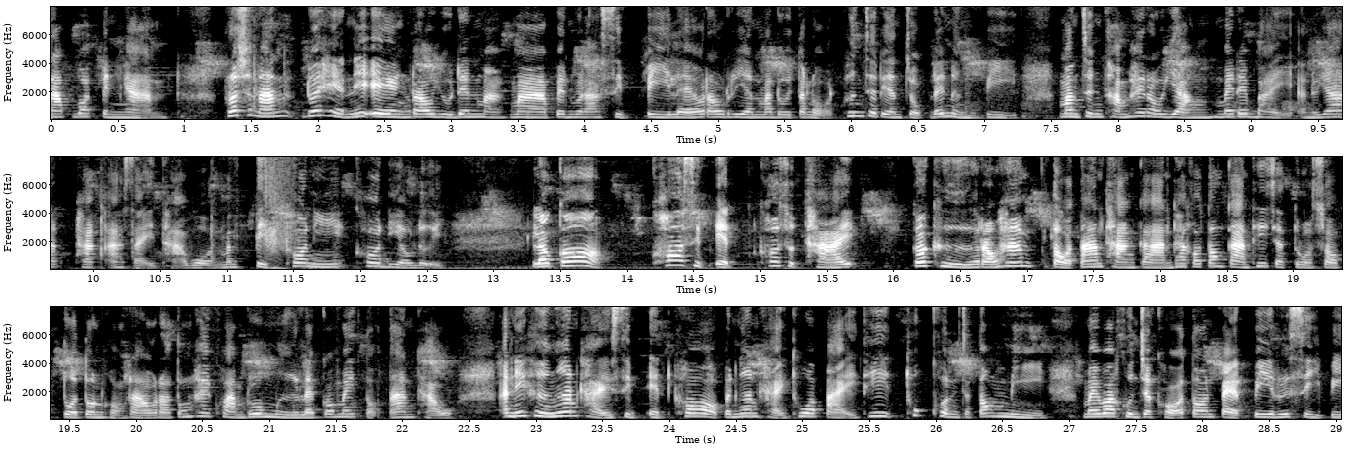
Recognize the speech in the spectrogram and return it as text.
นับว่าเป็นงาน เพราะฉะนั้นด้วยเหตุนี้เองเราอยู่เดนมาร์กมาเป็นเวลา 10 ปีแล้วเราเรียนมาโดยตลอดเพิ่งจะเรียนจบได้ 1 ปี มันจึงทำให้เรายังไม่ได้ใบอนุญาตพักอาศัยถาวรมันติดข้อนี้ข้อเดียวเลย แล้วก็ข้อ 11 ข้อสุดท้าย ก็คือเราห้ามต่อต้านทางการ ถ้าเขาต้องการที่จะตรวจสอบตัวตนของเรา เราต้องให้ความร่วมมือและก็ไม่ต่อต้านเขา อันนี้คือเงื่อนไข 11 ข้อ เป็นเงื่อนไขทั่วไปที่ทุกคนจะต้องมี ไม่ว่าคุณจะขอตอน 8 ปีหรือ 4 ปี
